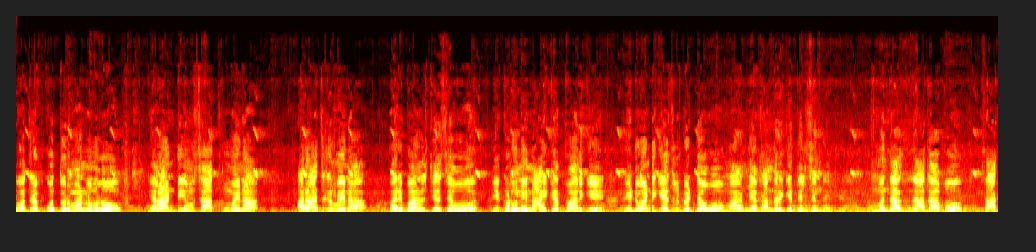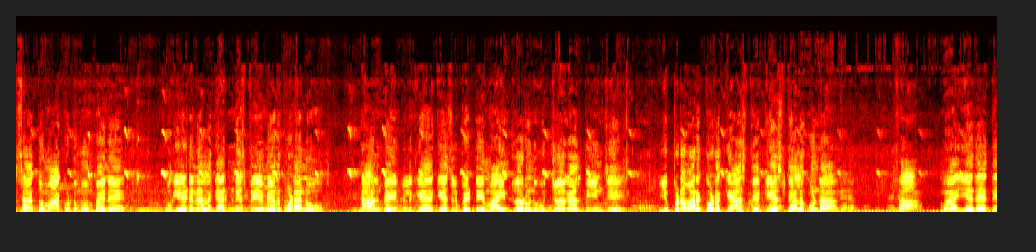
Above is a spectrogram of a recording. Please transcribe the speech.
వజ్రపు కొత్తూరు మండలంలో ఎలాంటి హింసాత్మకమైన అరాచకమైన పరిపాలన చేసావో ఇక్కడున్న నాయకత్వానికి ఎటువంటి కేసులు పెట్టావో మా మీకు అందరికీ తెలిసిందే దాదాపు సాక్షాత్తు మా కుటుంబం పైనే ఒక ఏడు నెలల గర్భిణీ స్త్రీ మీద కూడాను నాన్ పేబుల్ కేసులు పెట్టి మా ఇంట్లో రెండు ఉద్యోగాలు తీయించి ఇప్పటి వరకు కూడా కేసు కేసు తేలకుండా సా- మా- ఏదైతే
